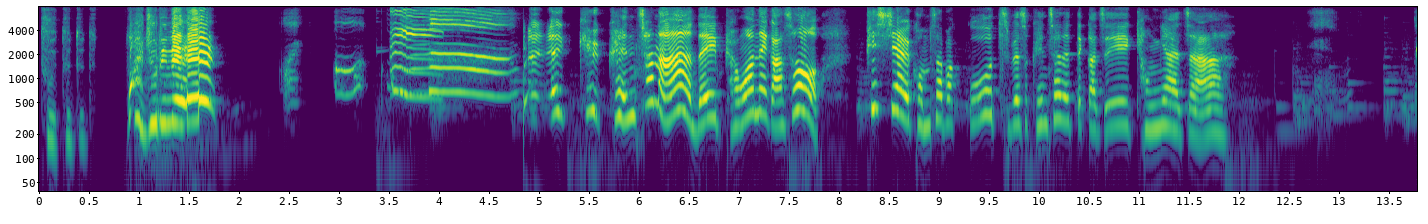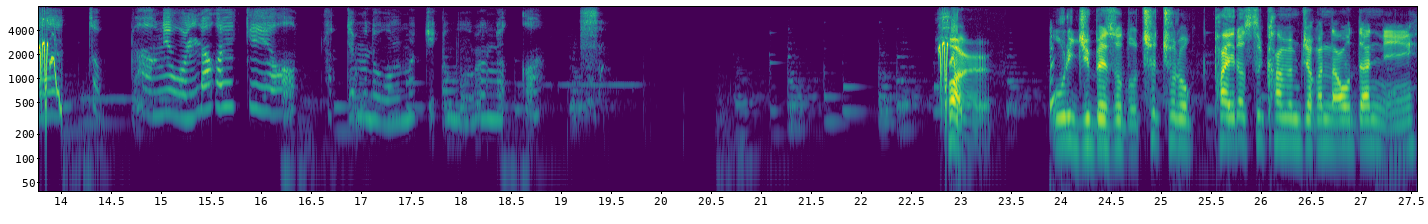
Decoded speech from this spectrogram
두, 두, 두, 두, 두 줄이네? 에, 에, 그, 괜찮아. 내일 병원에 가서 PCR 검사 받고 집에서 괜찮을 때까지 격리하자. 올라갈게요. 저 때문에 옮을지도 모르니까. 헐. 우리 집에서도 최초로 바이러스 감염자가 나오다니.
